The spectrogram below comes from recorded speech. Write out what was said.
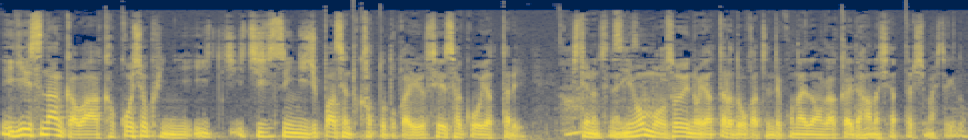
い、イギリスなんかは加工食品に一律に20%カットとかいう政策をやったりしてるんですね。日本もそういうのをやったらどうかっていうんで、この間の学会で話し合ったりしましたけど、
